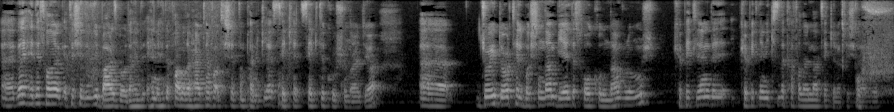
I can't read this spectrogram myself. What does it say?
Ee, ve hedef alarak ateş edildiği bariz bu arada. Hani, hedef almadan her tarafa ateş ettim panikle. Seke, sekti kurşunlar diyor. Ee, Joey dört el başından bir elde sol kolundan vurulmuş. Köpeklerin de köpeklerin ikisi de kafalarından tek el ateşiyle vurulmuş.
